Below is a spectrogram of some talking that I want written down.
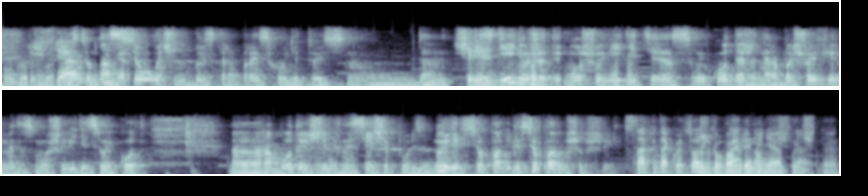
Полгода год. Я, у нас например... все очень быстро происходит. То есть, ну, да, через день уже ты можешь увидеть ага. Э, свой код, даже, наверное, большой фирме ты сможешь увидеть свой код э, работающий, приносящий пользу. Ну или все, или все порушивший. В SAP такой тоже Сколько бывает. по времени обычно? обычно?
